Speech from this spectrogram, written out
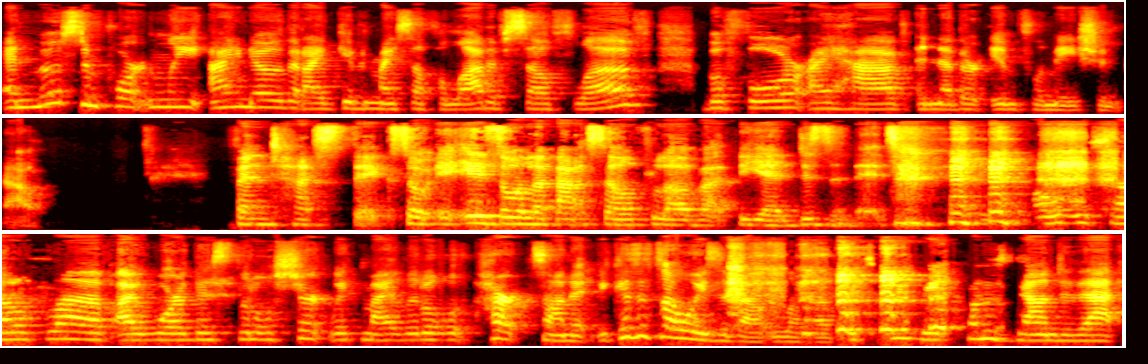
And most importantly, I know that I've given myself a lot of self love before I have another inflammation bout. Fantastic. So it is all about self love at the end, isn't it? always self love. I wore this little shirt with my little hearts on it because it's always about love. It's really, it comes down to that.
